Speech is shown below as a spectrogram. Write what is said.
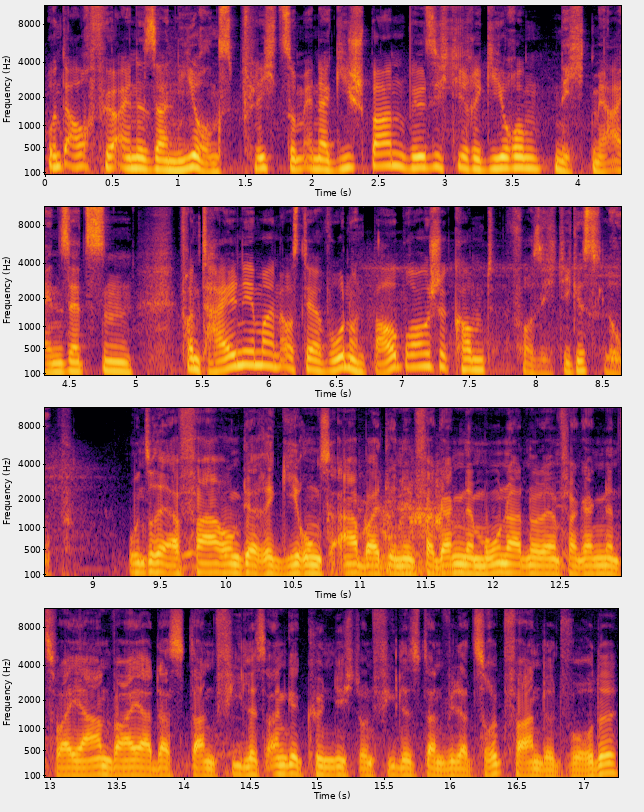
Und auch für eine Sanierungspflicht zum Energiesparen will sich die Regierung nicht mehr einsetzen. Von Teilnehmern aus der Wohn- und Baubranche kommt vorsichtiges Lob. Unsere Erfahrung der Regierungsarbeit in den vergangenen Monaten oder in den vergangenen zwei Jahren war ja, dass dann vieles angekündigt und vieles dann wieder zurückverhandelt wurde.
